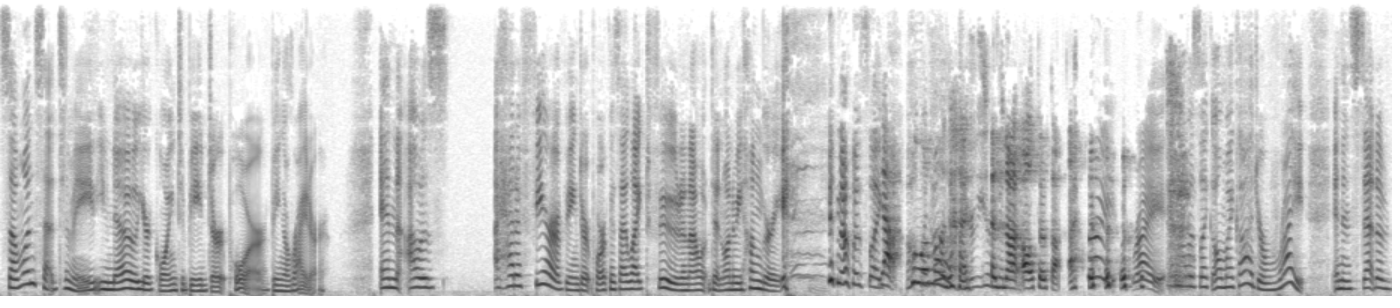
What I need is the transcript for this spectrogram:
someone said to me, You know, you're going to be dirt poor being a writer. And I was, I had a fear of being dirt poor because I liked food and I didn't want to be hungry. and I was like, yeah, oh who among God, us you're, you're has not also thought that? right, right. And I was like, oh my God, you're right. And instead of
